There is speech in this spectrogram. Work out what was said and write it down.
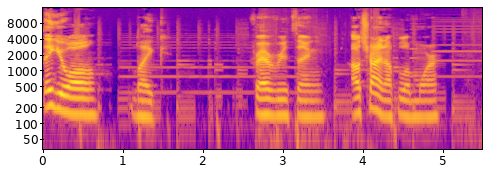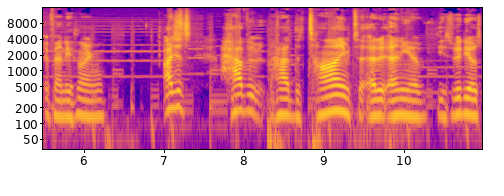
Thank you all, like, for everything. I'll try and upload more, if anything. I just haven't had the time to edit any of these videos.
